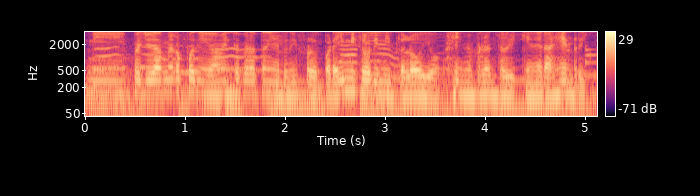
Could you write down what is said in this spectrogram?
mi, pues yo ya me lo ponía obviamente, pero tenía el uniforme por ahí. Mi sobrinito lo vio y me preguntó quién era Henry.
